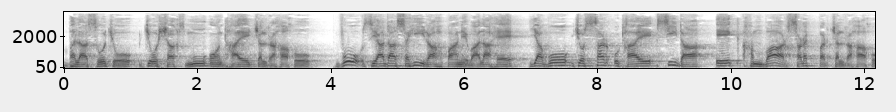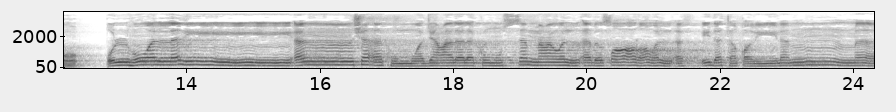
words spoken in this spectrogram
بھلا سوچو جو شخص منہ اوندھائے چل رہا ہو وہ زیادہ صحیح راہ پانے والا ہے یا وہ جو سر اٹھائے سیدھا ایک ہموار سڑک پر چل رہا ہو۔ قل هو الذي انشاكم وجعل لكم السمع والابصار والافئده قليلا ما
